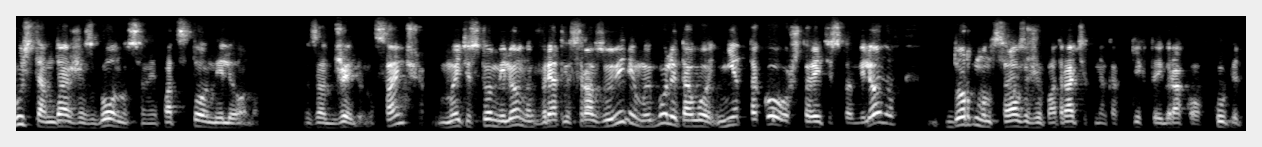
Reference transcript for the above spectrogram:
пусть там даже с бонусами под 100 миллионов за Джейдена Санчо, мы эти 100 миллионов вряд ли сразу увидим, и более того, нет такого, что эти 100 миллионов Дортмунд сразу же потратит на каких-то игроков, купит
